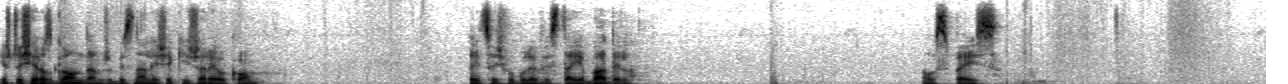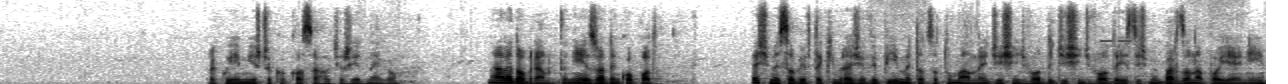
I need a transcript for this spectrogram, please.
Jeszcze się rozglądam, żeby znaleźć jakieś żarełko. Tutaj coś w ogóle wystaje. Badyl. No space. Brakuje mi jeszcze kokosa, chociaż jednego. No ale dobra, to nie jest żaden kłopot. Weźmy sobie w takim razie, wypijmy to co tu mamy. 10 wody, 10 wody. Jesteśmy bardzo napojeni.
